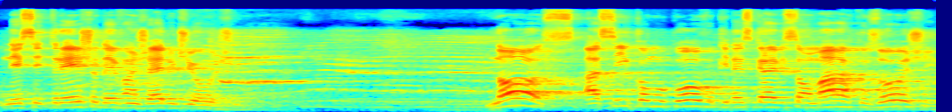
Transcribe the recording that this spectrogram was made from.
nesse trecho do Evangelho de hoje. Nós, assim como o povo que descreve São Marcos hoje,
